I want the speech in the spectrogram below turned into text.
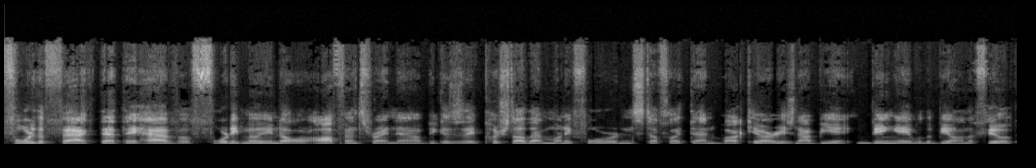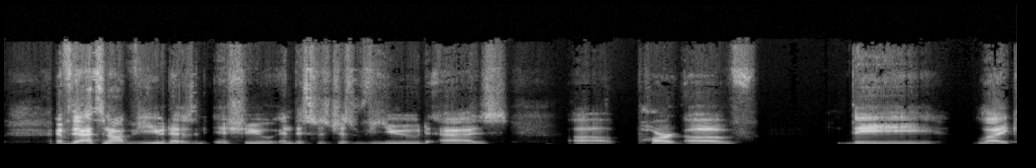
for the fact that they have a $40 million offense right now because they pushed all that money forward and stuff like that. And Bakhtiari is not be, being able to be on the field. If that's not viewed as an issue and this is just viewed as uh, part of the like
